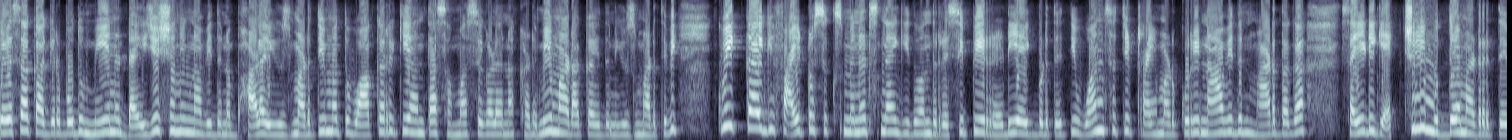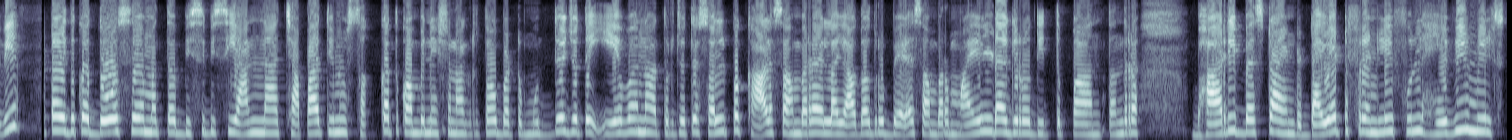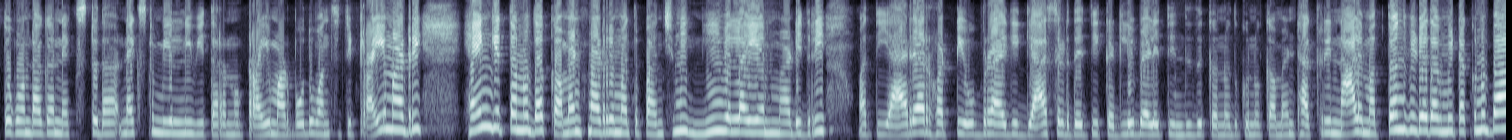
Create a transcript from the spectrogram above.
ಇಳಿಸೋಕ್ಕಾಗಿರ್ಬೋದು ಮೇನ್ ಡೈಜೆಷನಿಗೆ ನಾವು ಇದನ್ನು ಭಾಳ ಯೂಸ್ ಮಾಡ್ತೀವಿ ಮತ್ತು ವಾಕರಿಕೆ ಅಂತ ಸಮಸ್ಯೆಗಳನ್ನು ಕಡಿಮೆ ಮಾಡೋಕೆ ಇದನ್ನು ಯೂಸ್ ಮಾಡ್ತೀವಿ. ಕ್ವಿಕ್ ಆಗಿ ಫೈವ್ ಟು ಸಿಕ್ಸ್ ಮಿನಿಟ್ಸ್ನಾಗ ಇದೊಂದು ರೆಸಿಪಿ ರೆಡಿ ಆಗಿಬಿಡ್ತೈತಿ. ಒಂದ್ಸತಿ ಟ್ರೈ ಮಾಡ್ಕೊರಿ. ನಾವು ಇದನ್ನು ಮಾಡಿದಾಗ ಸೈಡಿಗೆ ಆ್ಯಕ್ಚುಲಿ ಮುದ್ದೆ ಮಾಡಿರ್ತೀವಿ. ಬಟ್ ಇದಕ್ಕೆ ದೋಸೆ ಮತ್ತು ಬಿಸಿ ಬಿಸಿ ಅನ್ನ, ಚಪಾತಿನೂ ಸಖತ್ ಕಾಂಬಿನೇಷನ್ ಆಗಿರ್ತಾವೆ. ಬಟ್ ಮುದ್ದೆ ಜೊತೆ ಏವನ ಅದ್ರ ಜೊತೆ ಸ್ವಲ್ಪ ಕಾಳು ಸಾಂಬಾರ ಇಲ್ಲ, ಯಾವುದಾದ್ರೂ ಬೇಳೆ ಸಾಂಬಾರು ಮೈಲ್ಡ್ ಆಗಿರೋದಿತ್ತಪ್ಪ ಅಂತಂದ್ರೆ ಭಾರಿ best and diet friendly full heavy meals ತೊಗೊಂಡಾಗ ನೆಕ್ಸ್ಟ್ ದ ನೆಕ್ಸ್ಟ್ ಮೀಲ್ ನೀವು ಈ ಥರನೂ ಟ್ರೈ ಮಾಡ್ಬೋದು. ಒಂದ್ಸತಿ ಟ್ರೈ ಮಾಡಿರಿ. ಹೆಂಗಿತ್ತು ಅನ್ನೋದ ಕಮೆಂಟ್ ಮಾಡಿರಿ. ಮತ್ತು ಪಂಚಮಿಗೆ ನೀವೆಲ್ಲ ಏನು ಮಾಡಿದ್ರಿ? ಮತ್ತು ಯಾರ್ಯಾರು ಹೊಟ್ಟೆ ಉಬ್ರಾಗಿ ಗ್ಯಾಸ್ ಹಿಡ್ದೈತಿ, ಕಡ್ಲಿ ಬೇಳೆ ತಿಂದಿದ್ದಕ್ಕೆ ಅನ್ನೋದಕ್ಕೂ ಕಮೆಂಟ್ ಹಾಕ್ರಿ. ನಾಳೆ ಮತ್ತೊಂದು ವಿಡಿಯೋದಾಗ ಮೀಟಕ್ಕನು ಬಾ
